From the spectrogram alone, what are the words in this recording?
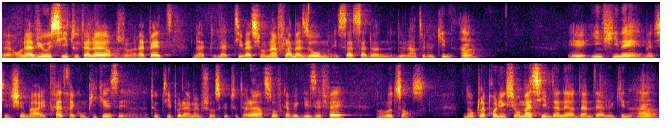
Euh, on a vu aussi tout à l'heure, je répète, l'activation de l'inflammasome, et ça, ça donne de l'interleukine 1. Et in fine, même si le schéma est très très compliqué, c'est un tout petit peu la même chose que tout à l'heure, sauf qu'avec des effets dans l'autre sens. Donc la production massive d'interleukine 1,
